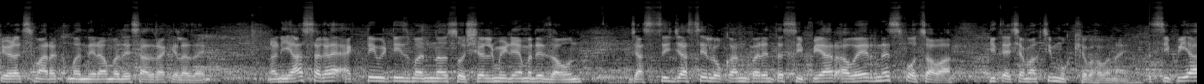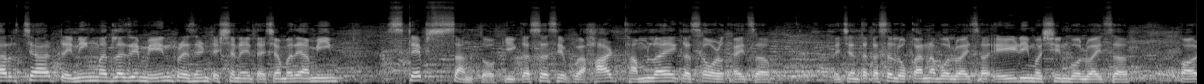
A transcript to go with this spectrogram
टिळक स्मारक मंदिरामध्ये साजरा केला जाईल. आणि या सगळ्या ॲक्टिव्हिटीजमधनं सोशल मीडियामध्ये जाऊन जास्तीत जास्त लोकांपर्यंत सी पी आर अवेअरनेस पोचावा ही त्याच्यामागची मुख्य भावना आहे. सी पी आरच्या ट्रेनिंगमधलं जे मेन प्रेझेंटेशन आहे त्याच्यामध्ये आम्ही स्टेप्स सांगतो की कसं सी हार्ट थांबलं आहे कसं ओळखायचं त्याच्यानंतर कसं लोकांना बोलवायचं ए डी मशीन बोलवायचं कॉ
